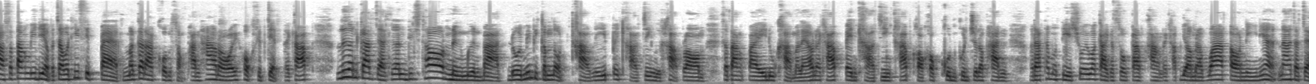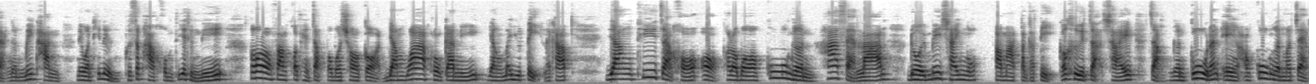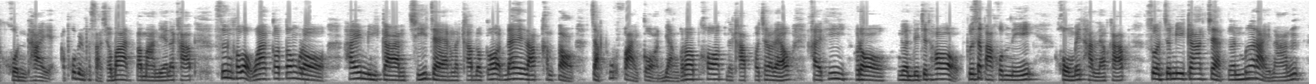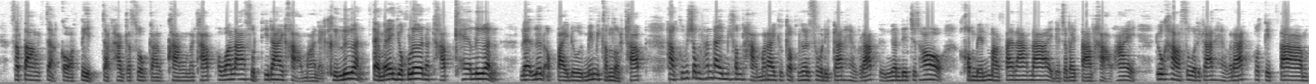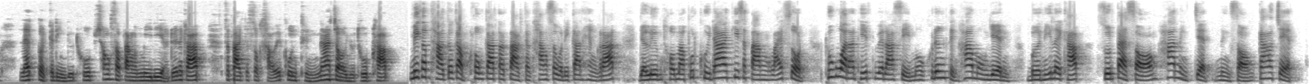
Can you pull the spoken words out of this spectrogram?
ข่าวสตังมีเดียประจำวันที่ 18 มกราคม 2567 นะครับ เลื่อนการแจกเงินดิจิทัล 10,000 บาท โดยไม่มีกำหนดข่าวนี้เป็นข่าวจริงหรือข่าวปลอม สตังไปดูข่าวมาแล้วนะครับ เป็นข่าวจริงครับ ขอขอบคุณคุณจุลพันธ์ รัฐมนตรีช่วยว่าการกระทรวงการคลังนะครับ ยอมรับว่าตอนนี้เนี่ยน่าจะแจกเงินไม่ทันในวันที่ 1 พฤษภาคมที่จะถึงนี้ ต้องรอฟังความเห็นจากปปชก่อน ย้ำว่าโครงการนี้ยังไม่ยุตินะครับ ยังที่จะขอออกพรบกู้เงิน 5 แสนล้าน โดยไม่ใช้งบ ประมาณปกติก็คือจะใช้จากเงินกู้นั่นเอง เอากู้เงินมาแจกคนไทยเอาพูดเป็นภาษาชาวบ้านประมาณนี้นะครับ ซึ่งเขาบอกว่าก็ต้องรอให้มีการชี้แจงนะครับ แล้วก็ได้รับคำตอบจากทุกฝ่ายก่อนอย่างรอบคอบนะครับ เพราะฉะนั้นแล้วใครที่รอเงินดิจิทัล พฤษภาคมนี้คงไม่ทันแล้วครับ ส่วนจะมีการแจกเงินเมื่อไหร่นั้น สตางค์จะก่อติดจากทางกระทรวงการคลังนะครับ เพราะว่าล่าสุดที่ได้ข่าวมาเนี่ยคือเลื่อน แต่ไม่ได้ยกเลิกนะครับ แค่เลื่อน และเลื่อนออกไปโดยไม่มีกำหนดครับ หากคุณผู้ชมท่านใดมีคำถามอะไรเกี่ยวกับเงินสวัสดิการแห่งรัฐ หรือเงินดิจิทัล คอมเมนต์มาใต้ล่างได้ เดี๋ยวจะไปตามข่าวให้ ดูข่าวสวัสดิการแห่งรัฐ กดติดตาม และกดกระดิ่ง YouTube ช่องสตางค์มีเดียด้วยนะครับ สตางค์จะส่งข่าวให้คุณถึงหน้าจอ YouTube ครับมีคำถามเกี่ยวกับโครงการต่างๆ จากทางสวัสดิการแห่งรัฐ อย่าลืมโทรมาพูดคุยได้ที่สตางค์ไลฟ์สด ทุกวันอาทิตย์เวลา 4 โมงครึ่งถึง 5 โมงเย็น เบอร์นี้เลยครับ 0825171297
